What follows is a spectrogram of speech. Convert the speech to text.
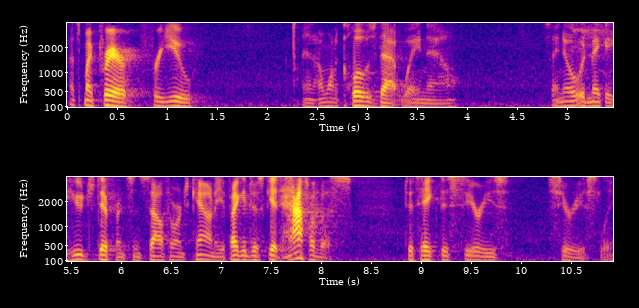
That's my prayer for you. And I want to close that way now. So I know it would make a huge difference in South Orange County if I could just get half of us to take this series seriously.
